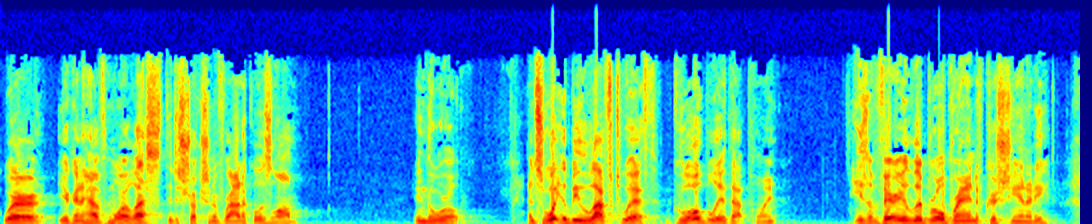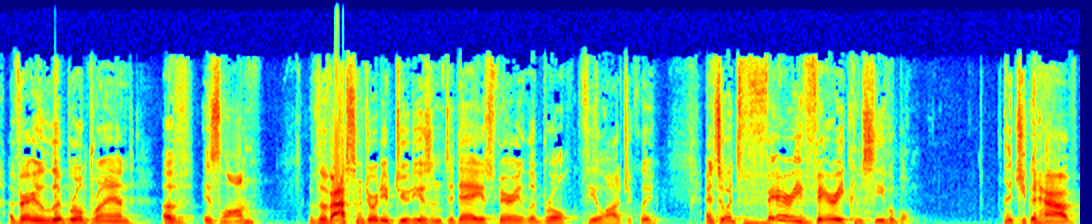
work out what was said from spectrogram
where you're going to have more or less the destruction of radical Islam in the world. And so what you'll be left with globally at that point is a very liberal brand of Christianity, a very liberal brand of Islam. The vast majority of Judaism today is very liberal theologically. And so it's very, very conceivable that you could have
